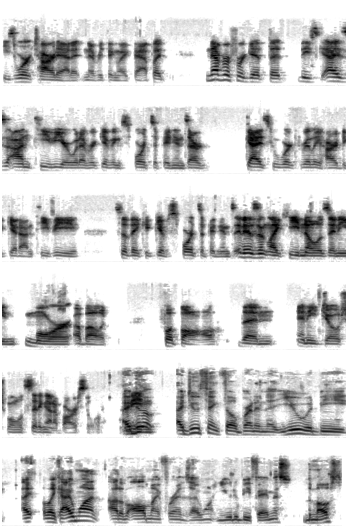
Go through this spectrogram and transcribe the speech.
he's worked hard at it and everything like that. But never forget that these guys on TV or whatever giving sports opinions are guys who worked really hard to get on TV so they could give sports opinions. It isn't like he knows any more about football than any Joe Schmo sitting on a bar stool. I, mean, do I do think though, Brendan, that you would be I like I want out of all my friends, I want you to be famous the most.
